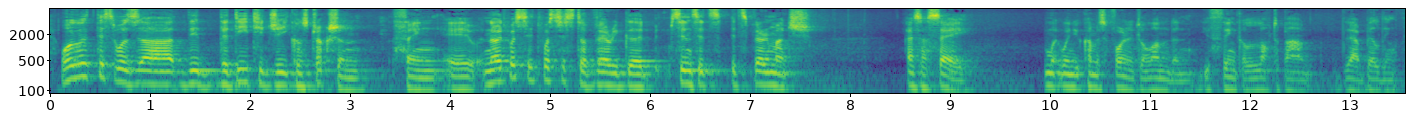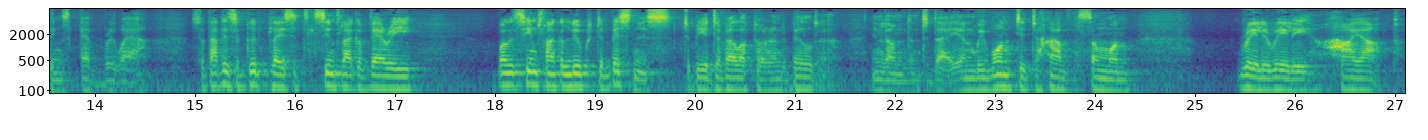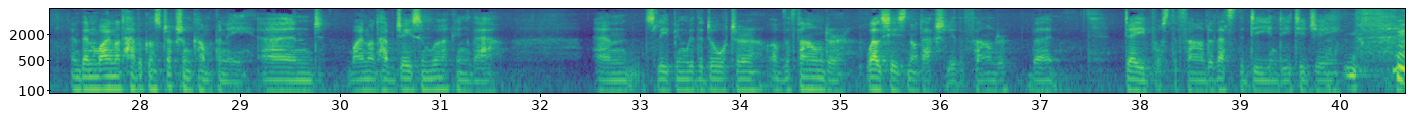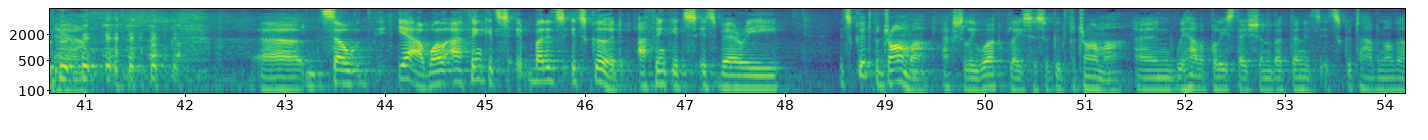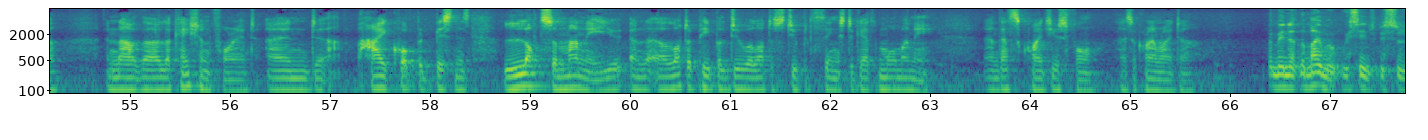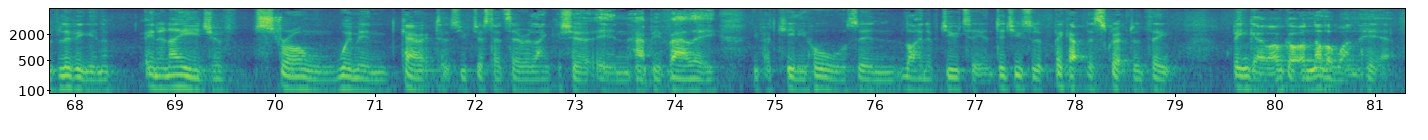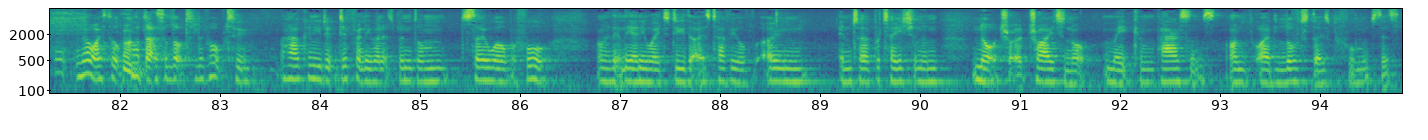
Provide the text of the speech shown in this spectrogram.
Well, this was uh, the, the DTG construction thing. Uh, no, it was, it was just a very good, since it's, it's very much, as I say, when, when you come as a foreigner to London, you think a lot about they're building things everywhere. So that is a good place. It seems like a very, well, it seems like a lucrative business to be a developer and a builder in London today. And we wanted to have someone really, really high up. And then why not have a construction company? And why not have Jason working there? And sleeping with the daughter of the founder. Well, she's not actually the founder, but Dave was the founder. That's the D in DTG. yeah. Uh, so yeah, well, I think it's, but it's it's good. I think it's it's very, it's good for drama. Actually, workplaces are good for drama, and we have a police station, but then it's it's good to have another another location for it and uh, high corporate business, lots of money, you, and a lot of people do a lot of stupid things to get more money, and that's quite useful as a crime writer. I mean, at the moment, we seem to be sort of living in, a, in an age of strong women characters. You've just had Sarah Lancashire in Happy Valley, you've had Keeley Hawes in Line of Duty. And did you sort of pick up the script and think, bingo, I've got another one here? No, I thought, God, hmm. that's a lot to live up to. How can you do it differently when it's been done so well before? And I think the only way to do that is to have your own interpretation and not try, try to not make comparisons. I'm, I'd loved those performances.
